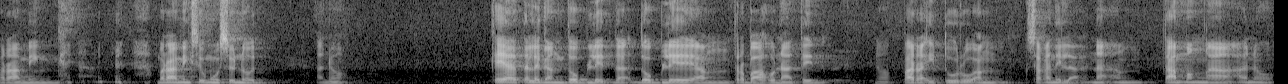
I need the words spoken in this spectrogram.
maraming maraming sumusunod, ano? Kaya talagang doble doble ang trabaho natin, no? Para ituro ang sa kanila na ang tamang ah, ano,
